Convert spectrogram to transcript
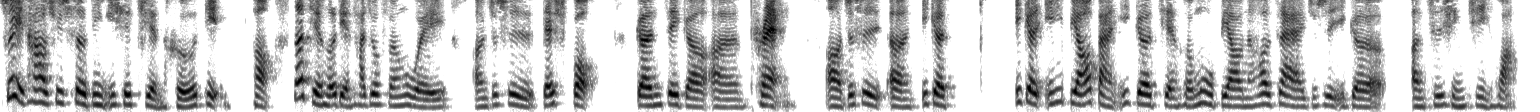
所以他要去设定一些检核点。好，那检核点它就分为嗯、就是 dashboard。跟这个呃 plan 哦、呃，就是呃一个一个仪表板，一个检核目标，然后再就是一个呃执行计划。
